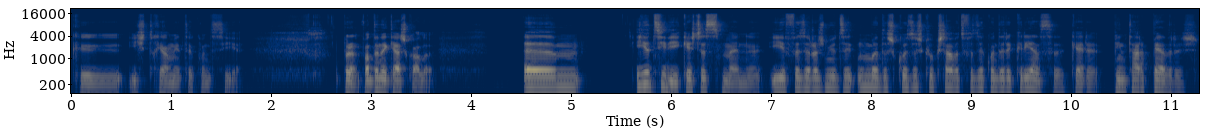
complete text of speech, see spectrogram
que isto realmente acontecia. Pronto, voltando aqui à escola. Um, e eu decidi que esta semana ia fazer aos miúdos uma das coisas que eu gostava de fazer quando era criança, que era pintar pedras.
